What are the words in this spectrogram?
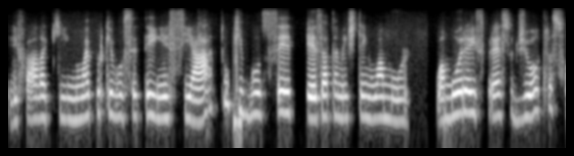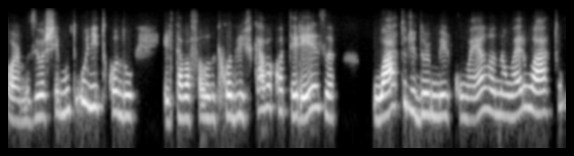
Ele fala que não é porque você tem esse ato que você exatamente tem o amor. O amor é expresso de outras formas. Eu achei muito bonito quando ele estava falando que quando ele ficava com a Teresa, o ato de dormir com ela não era o ato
